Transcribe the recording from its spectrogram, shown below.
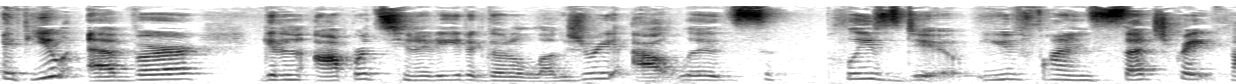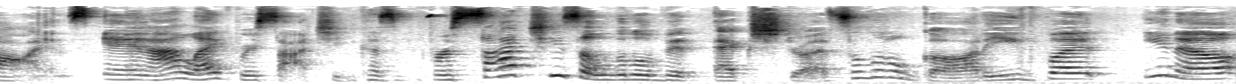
If you ever get an opportunity to go to luxury outlets please do. You find such great finds. And I like Versace because Versace's a little bit extra. It's a little gaudy, but you know,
